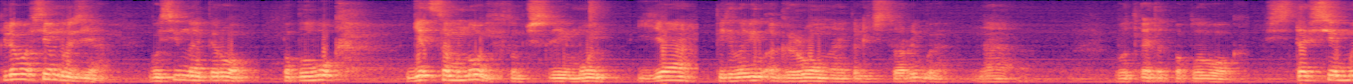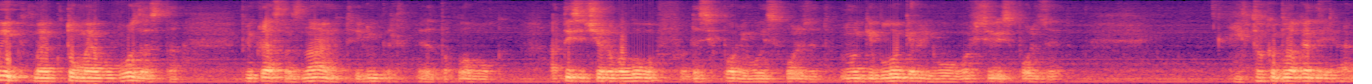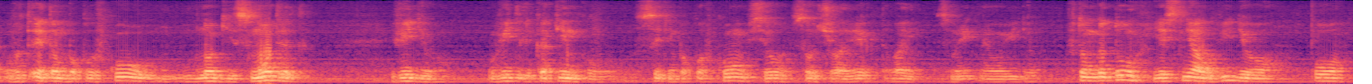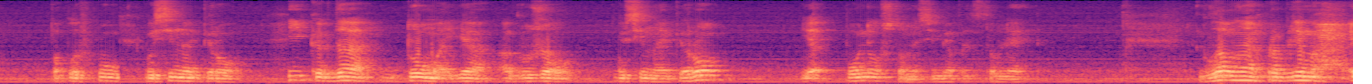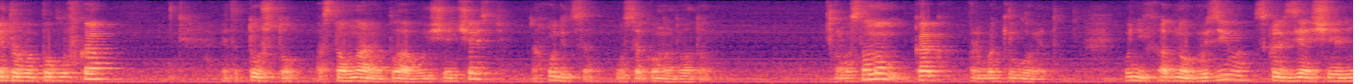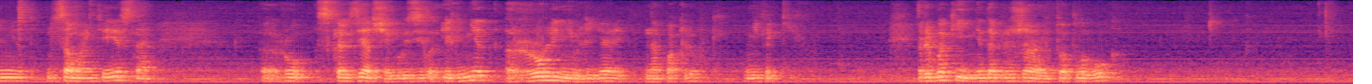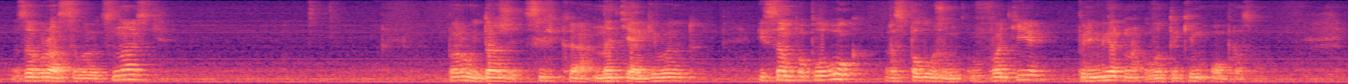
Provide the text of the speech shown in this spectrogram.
Клево всем, друзья! Гусиное перо. Поплавок детства многих, в том числе и мой. Я переловил огромное количество рыбы на вот этот поплавок. Да все мы, кто моего возраста, прекрасно знают и любят этот поплавок. А тысячи рыболовов до сих пор его используют. Многие блогеры его вовсю используют. И только благодаря вот этому поплавку многие смотрят видео, увидели картинку с этим поплавком, все, свой человек, давай смотреть на его видео. В том году я снял видео по поплавку гусиное перо. И когда дома я огружал гусиное перо, я понял, что он из себя представляет. Главная проблема этого поплавка это то, что основная плавающая часть находится высоко над водой. В основном, как рыбаки ловят? У них одно грузило, скользящее или нет. Но самое интересное, скользящее грузило или нет, роли не влияет на поклевки никаких. Рыбаки не догружают поплавок, забрасывают снасть, порой даже слегка натягивают. И сам поплавок расположен в воде примерно вот таким образом.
